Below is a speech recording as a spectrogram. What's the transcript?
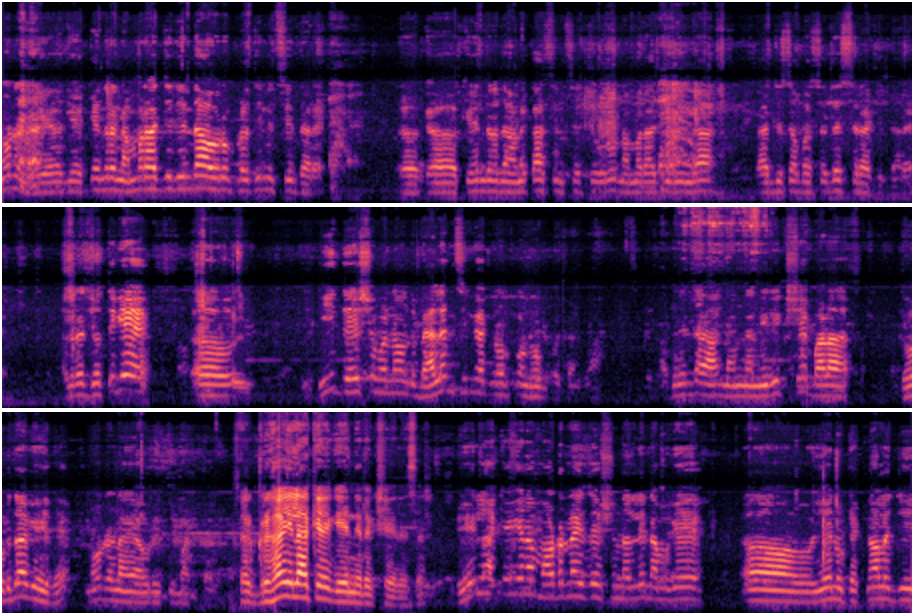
ನೋಡೋಣ. ಯಾಕೆಂದ್ರೆ ನಮ್ಮ ರಾಜ್ಯದಿಂದ ಅವರು ಪ್ರತಿನಿಧಿಸಿದ್ದಾರೆ. ಕೇಂದ್ರದ ಹಣಕಾಸಿನ ಸಚಿವರು ನಮ್ಮ ರಾಜ್ಯದಿಂದ ರಾಜ್ಯಸಭಾ ಸದಸ್ಯರಾಗಿದ್ದಾರೆ. ಅದರ ಜೊತೆಗೆ ಈ ದೇಶವನ್ನು ಒಂದು ಬ್ಯಾಲೆನ್ಸಿಂಗ್ ಆಗಿ ನೋಡ್ಕೊಂಡು ಹೋಗ್ಬೇಕಲ್ವ? ಅದರಿಂದ ನನ್ನ ನಿರೀಕ್ಷೆ ಭಾಳ ದೊಡ್ಡದಾಗೇ ಇದೆ. ನೋಡೋಣ ಯಾವ ರೀತಿ ಮಾಡ್ತಾರೆ. ಸರ್ ಗೃಹ ಇಲಾಖೆಗೆ ಏನು ನಿರೀಕ್ಷೆ ಇದೆ ಸರ್? ಗೃಹ ಇಲಾಖೆಗೆ ನಾವು ಮಾಡರ್ನೈಸೇಷನಲ್ಲಿ ನಮಗೆ ಏನು ಟೆಕ್ನಾಲಜಿ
